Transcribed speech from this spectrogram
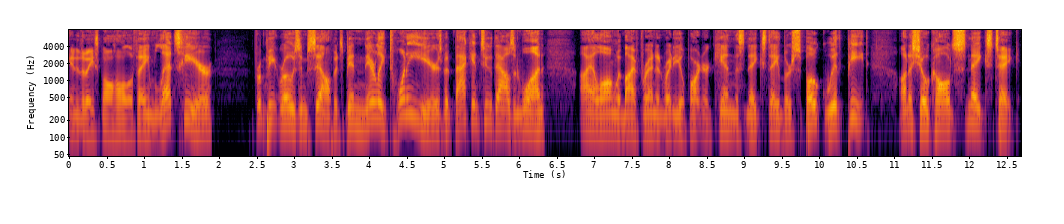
into the Baseball Hall of Fame, let's hear from Pete Rose himself. It's been nearly 20 years, but back in 2001, I, along with my friend and radio partner Ken the Snake Stabler, spoke with Pete on a show called Snake's Take.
